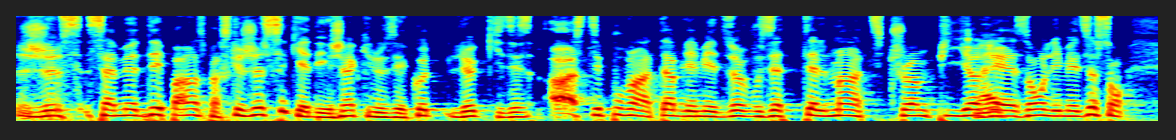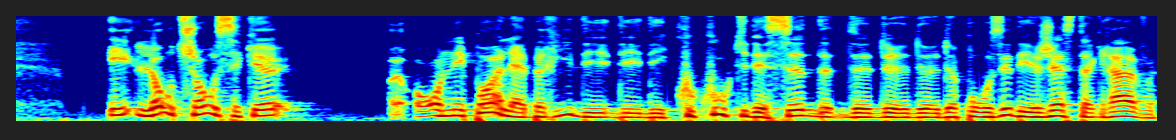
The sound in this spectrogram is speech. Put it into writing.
je- ça me dépense parce que je sais qu'il y a des gens qui nous écoutent, là, qui disent Ah, c'est épouvantable, les médias, vous êtes tellement anti-Trump, puis il a Ouais. raison, les médias sont. Et l'autre chose, c'est que on n'est pas à l'abri des, des, des coucous qui décident de, de, de, de poser des gestes graves.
